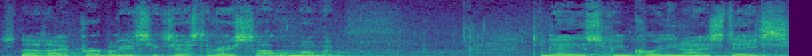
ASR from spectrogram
it's not hyperbole to suggest a very solemn moment. Today, the Supreme Court of the United States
